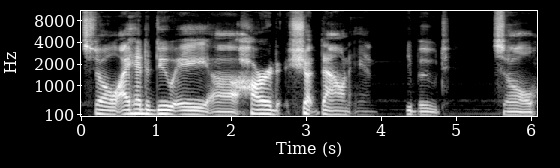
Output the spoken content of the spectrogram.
So I had to do a uh, hard shutdown and reboot. So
